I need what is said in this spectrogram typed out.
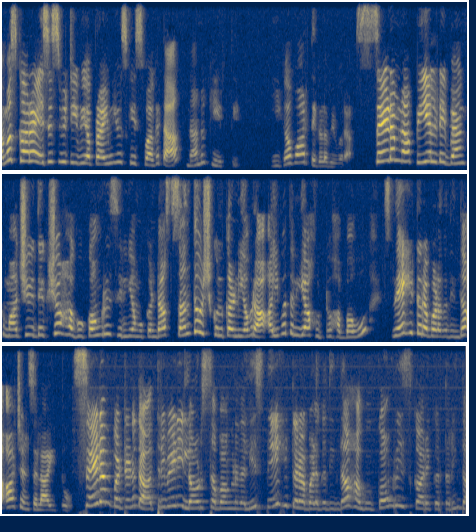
ನಮಸ್ಕಾರ, ಎಸ್ಎಸ್ವಿ ಟಿವಿಯ ಪ್ರೈಮ್ ನ್ಯೂಸ್ಗೆ ಸ್ವಾಗತ. ನಾನು ಕೀರ್ತಿ. ಈಗ ವಾರ್ತೆಗಳ ವಿವರ. ಸೇಡಂನ ಪಿಎಲ್ಡಿ ಬ್ಯಾಂಕ್ ಮಾಜಿ ಅಧ್ಯಕ್ಷ ಹಾಗೂ ಕಾಂಗ್ರೆಸ್ ಹಿರಿಯ ಮುಖಂಡ ಸಂತೋಷ್ ಕುಲಕರ್ಣಿ ಅವರ ಐವತ್ತನೆಯ ಹುಟ್ಟುಹಬ್ಬವು ಸ್ನೇಹಿತರ ಬಳಗದಿಂದ ಆಚರಿಸಲಾಯಿತು. ಸೇಡಂ ಪಟ್ಟಣದ ತ್ರಿವೇಣಿ ಲಾರ್ಡ್ಸ್ ಸಭಾಂಗಣದಲ್ಲಿ ಸ್ನೇಹಿತರ ಬಳಗದಿಂದ ಹಾಗೂ ಕಾಂಗ್ರೆಸ್ ಕಾರ್ಯಕರ್ತರಿಂದ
